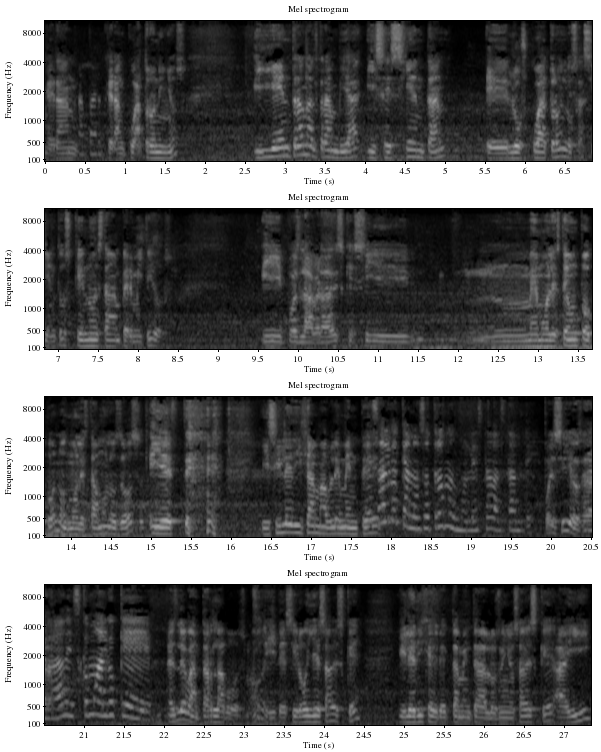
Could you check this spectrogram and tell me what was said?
eran, Aparte. eran cuatro niños, y entran al tranvía y se sientan eh, los cuatro en los asientos que no estaban permitidos. Y pues la verdad es que sí me molesté un poco, nos molestamos los dos, y este y sí le dije amablemente, Es algo que a nosotros nos molesta bastante, pues sí, o sea, ¿verdad? Es como algo que... es levantar la voz, ¿no? Sí. Y decir, oye, ¿sabes qué? Y le dije directamente a los niños, ¿sabes qué? Ahí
